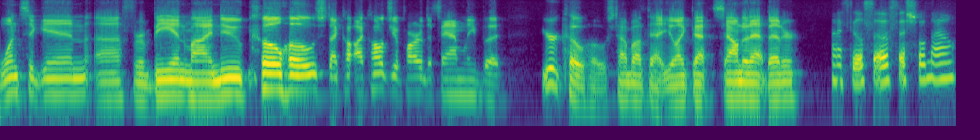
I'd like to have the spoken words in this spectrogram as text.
once again uh, for being my new co-host. I, ca- I called you a part of the family, but you're a co-host. How about that? You like that sound of that better? I feel so official now.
